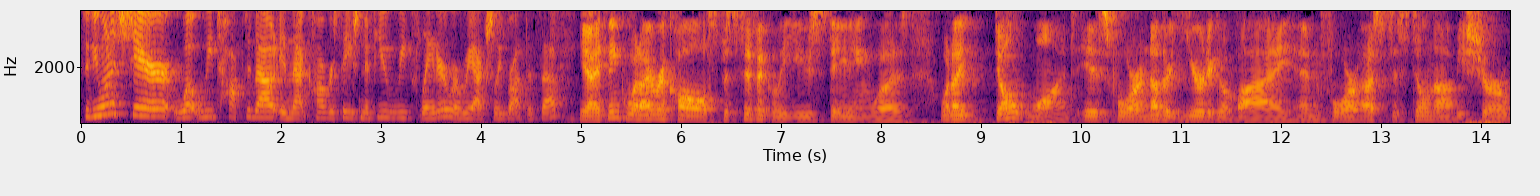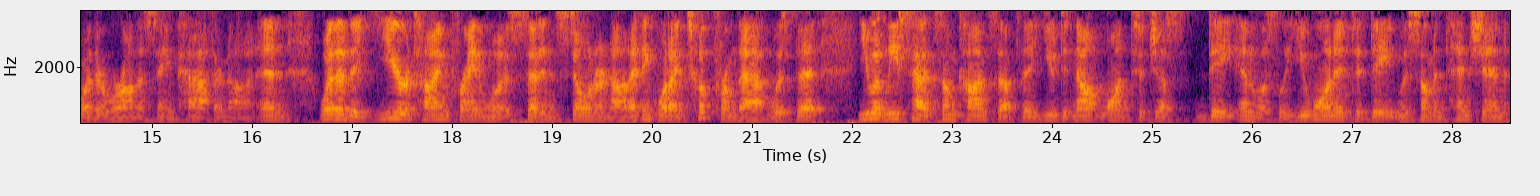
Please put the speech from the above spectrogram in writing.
So, do you want to share what we talked about in that conversation a few weeks later where we actually brought this up? Yeah, I think what I recall specifically you stating was what I don't want is for another year to go by and for us to still not be sure whether we're on the same path or not. And whether the year time frame was set in stone or not. I think what I took from that was that you at least had some concept that you did not want to just date endlessly. You wanted to date with some intention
